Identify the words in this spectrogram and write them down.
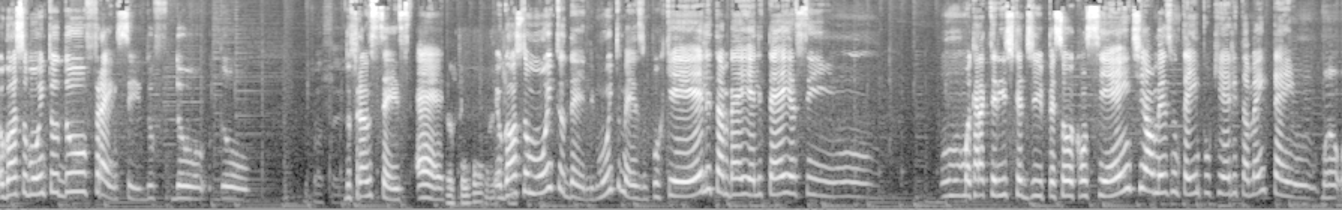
Eu gosto muito do France, do, do, do, Do francês. do francês. É. Eu é Eu gosto muito dele, muito mesmo, porque ele também, ele tem assim um- uma característica de pessoa consciente, ao mesmo tempo que ele também tem uma,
